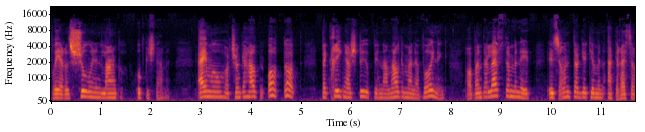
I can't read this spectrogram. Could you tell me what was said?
wo er ist schuhenlang aufgestanden. Einmal hat schon gehalten, oh, dort, bei Kriegen ein Stüb in einer allgemeinen Wohnung, aber in der letzten Minute ist untergekommen ein größer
